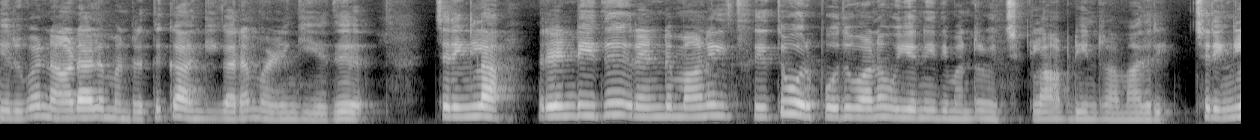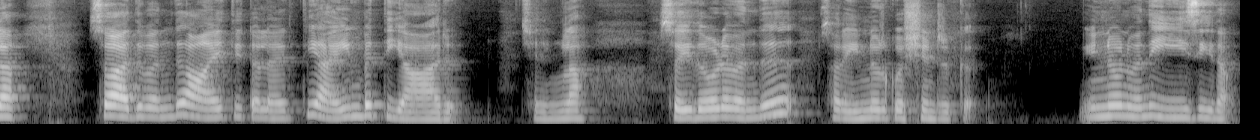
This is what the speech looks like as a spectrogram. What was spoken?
நிறுவ நாடாளுமன்றத்துக்கு அங்கீகாரம் வழங்கியது. சரிங்களா? ரெண்டு இது ரெண்டு மாநிலத்தை சேர்த்து ஒரு பொதுவான உயர்நீதிமன்றம் வச்சுக்கலாம் அப்படின்ற மாதிரி. சரிங்களா? ஸோ அது வந்து ஆயிரத்தி தொள்ளாயிரத்தி ஐம்பத்தி ஆறு. சரிங்களா? ஸோ இதோட வந்து சாரி இன்னொரு கொஷின் இருக்குது இன்னொன்று வந்து ஈஸி தான்.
